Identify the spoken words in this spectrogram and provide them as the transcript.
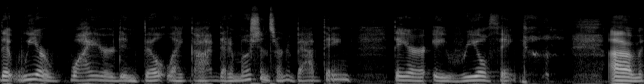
that we are wired and built like God, that emotions aren't a bad thing, they are a real thing. Um,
